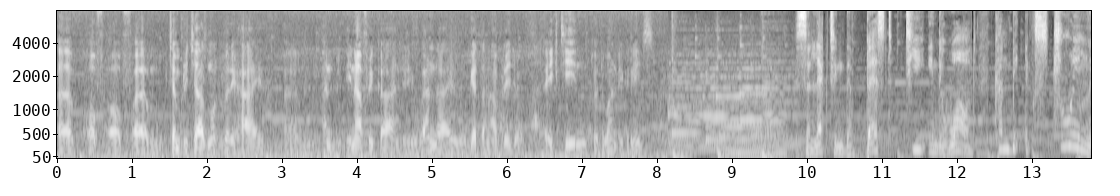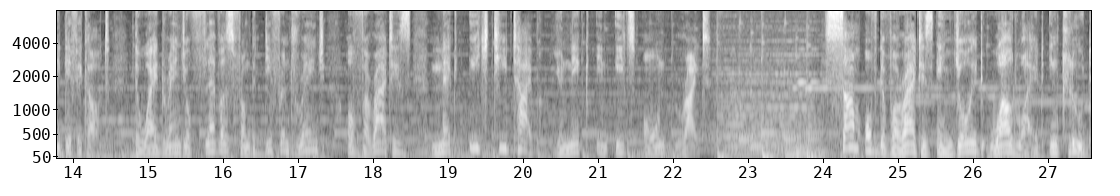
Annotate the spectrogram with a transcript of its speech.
uh, of, of um, temperatures not very high. Um, and in Africa and Uganda, you will get an average of 18, 21 degrees. Selecting the best tea in the world can be extremely difficult. The wide range of flavors from the different range of varieties make each tea type unique in its own right. Some of the varieties enjoyed worldwide include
